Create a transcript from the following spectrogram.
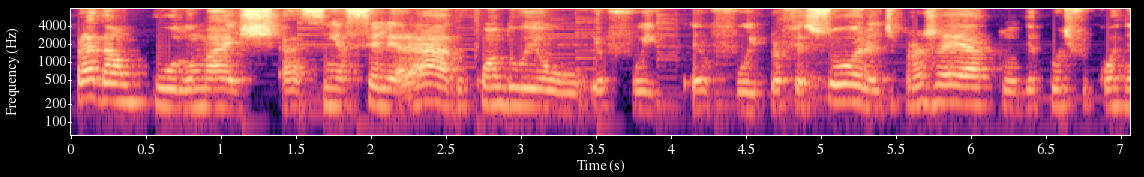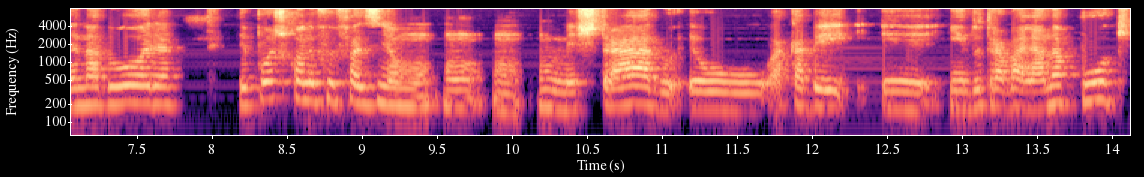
Para dar um pulo mais assim acelerado, quando eu, eu, fui, eu fui professora de projeto, depois fui coordenadora, depois quando eu fui fazer um, um, um mestrado, eu acabei eh, indo trabalhar na PUC,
